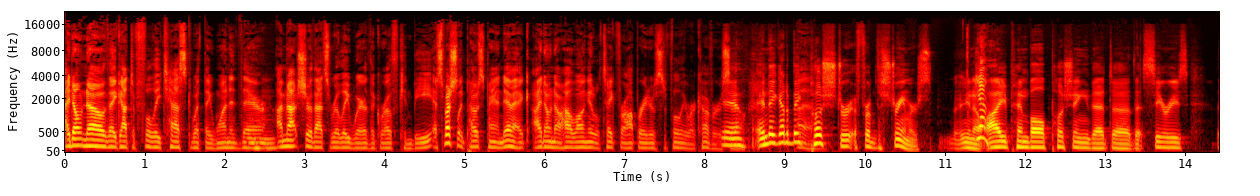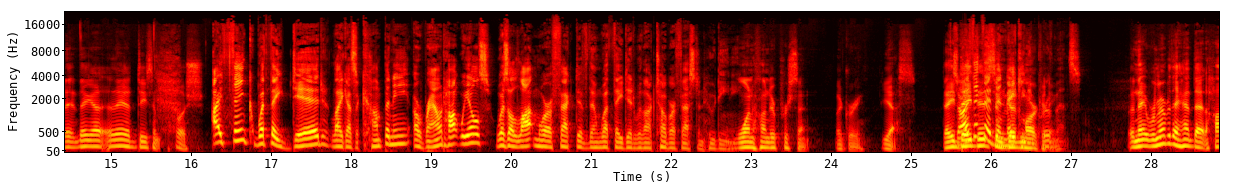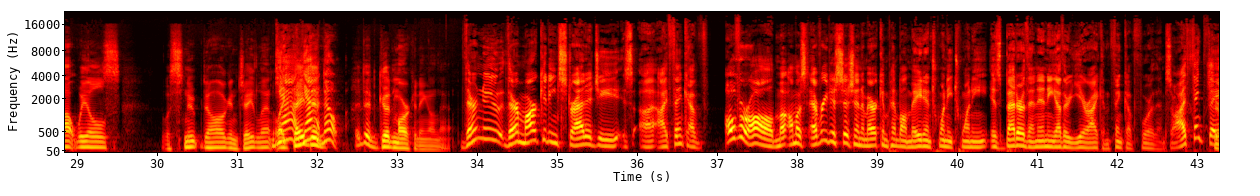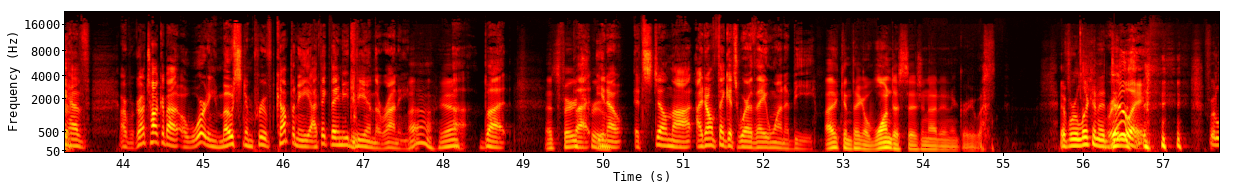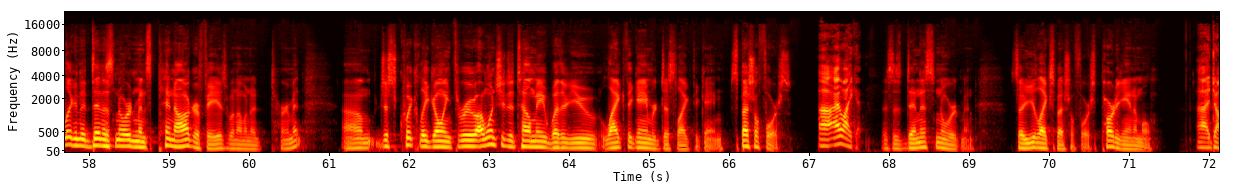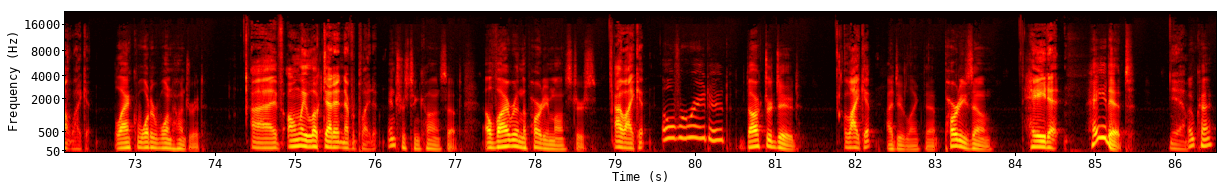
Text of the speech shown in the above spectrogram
I don't know. They got to fully test what they wanted there. I'm not sure that's really where the growth can be, especially post pandemic. I don't know how long it will take for operators to fully recover. Yeah, So and they got a big push str- from the streamers. You know, Yeah. i pinball pushing that uh, that series. They they got they had a decent push. I think what they did, like as a company around Hot Wheels, was a lot more effective than what they did with Oktoberfest and Houdini. One hundred percent agree. Yes, they So they I think did they've some been good marketing. improvements. And they remember they had that Hot Wheels with Snoop Dogg and Jay Leno. Yeah, like they yeah, did, no. they did good marketing on that. Their new their marketing strategies, uh, I think, have overall mo- almost every decision American Pinball made in 2020 is better than any other year I can think of for them. So I think they have. Uh, we're going to talk about awarding most improved company. I think they need to be in the running. Oh yeah, Uh, but that's very but true. you know, it's still not. I don't think it's where they want to be. I can think of one decision I didn't agree with. If we're looking at Really? Dennis, if we're looking at Dennis Nordman's pinography, is what I'm going to term it. Um, just quickly going through, I want you to tell me whether you like the game or dislike the game. Special Force. Uh, I like it. This is Dennis Nordman. So you like Special Force. Party Animal. I don't like it. Blackwater 100. I've only looked at it, never played it. Interesting concept. Elvira and the Party Monsters. I like it. Overrated. Dr. Dude. I like it. I do like that. Party Zone. Hate it. Hate it. Yeah. Okay.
